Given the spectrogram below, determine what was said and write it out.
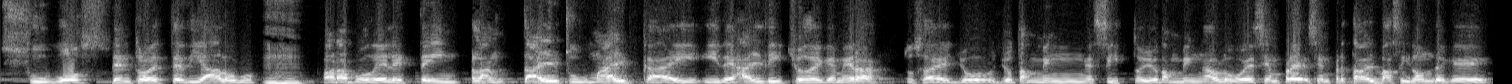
su voz dentro de este diálogo para poder este, implantar su marca y, dejar dicho de que, mira, tú sabes, yo, yo también existo, yo también hablo, porque siempre, siempre estaba el vacilón de que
